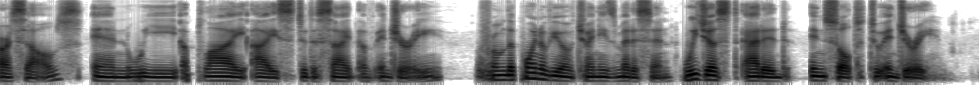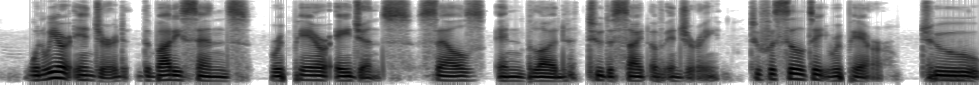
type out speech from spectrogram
ourselves and we apply ice to the site of injury, from the point of view of Chinese medicine, we just added insult to injury. When we are injured, the body sends repair agents, cells, and blood to the site of injury to facilitate repair, to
